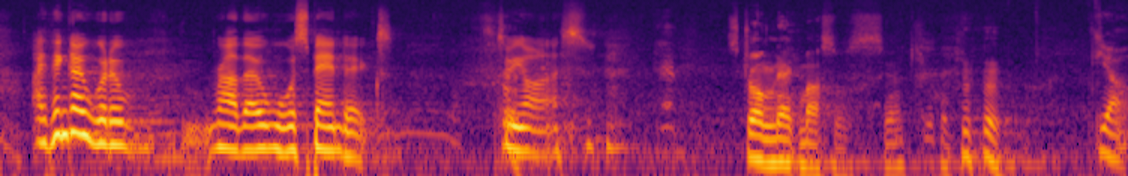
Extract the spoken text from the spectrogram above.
I think I would have rather wore spandex, to be honest. Strong neck muscles. Yeah. Yeah.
